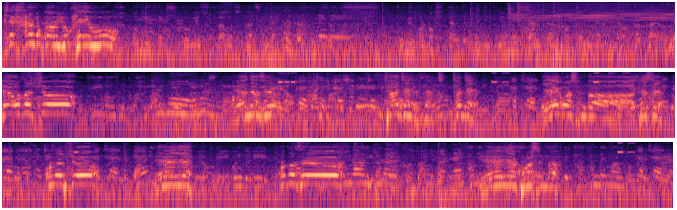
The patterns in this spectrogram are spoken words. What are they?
그냥 가는 먹고 하면 욕해요. 거기 택시, 거기 숙박업소 마찬가지입니다. 네네. 동네 골목 식당들은 좀 위험해지지 않을까 하는 걱정이 있는데 어떨까요? 네 어서 오십시오 TV 방송도 많이 아이고, 오늘- 네, 안녕하세요. 네. 천천히 천- 천천히 예 고맙습니다 됐어요 어서 오십시오 예예 근데 이분들이 어서 오세요 예, 예, 고맙습니다. 한 300만 원 정도 매출을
